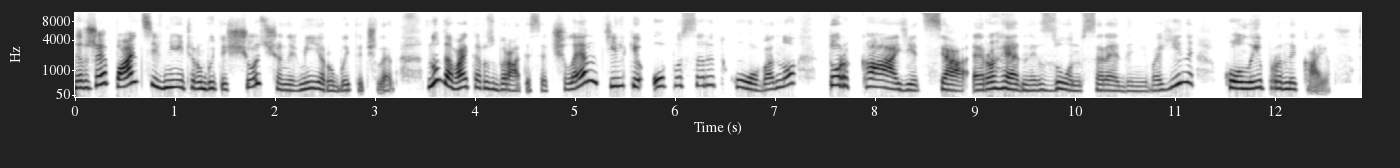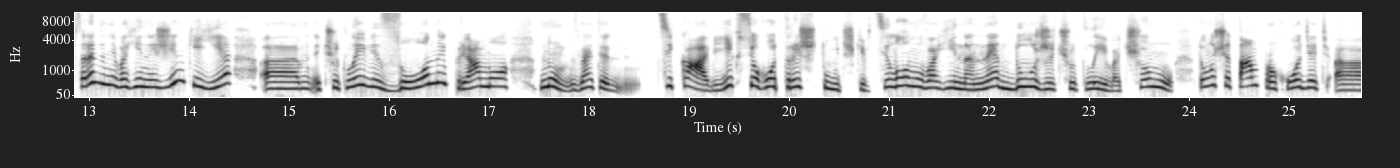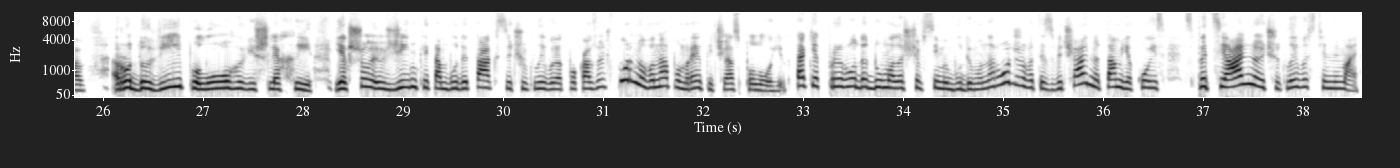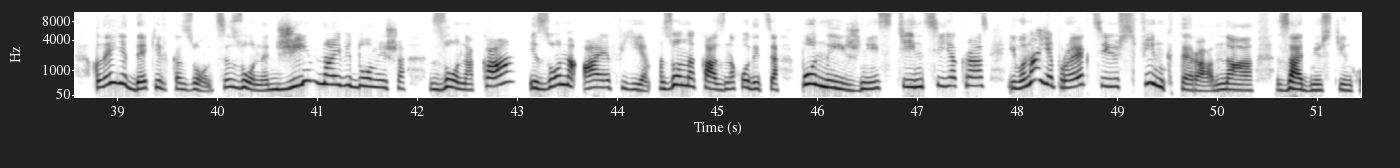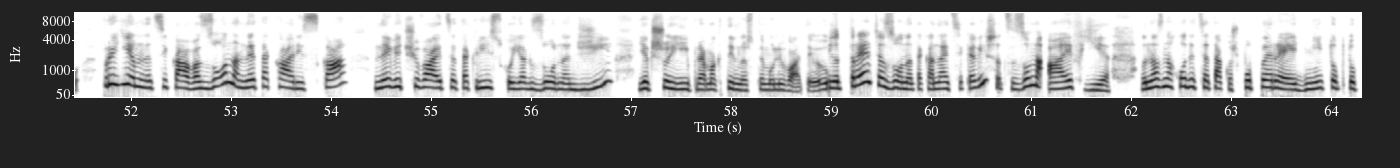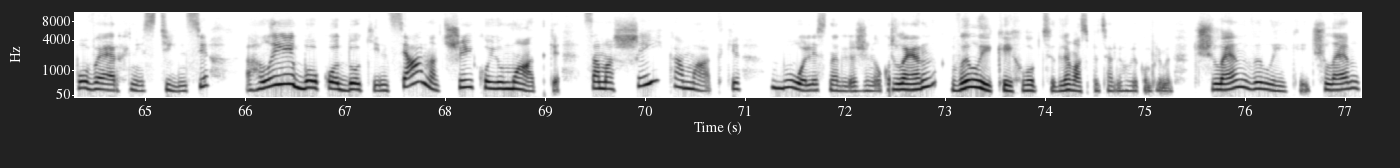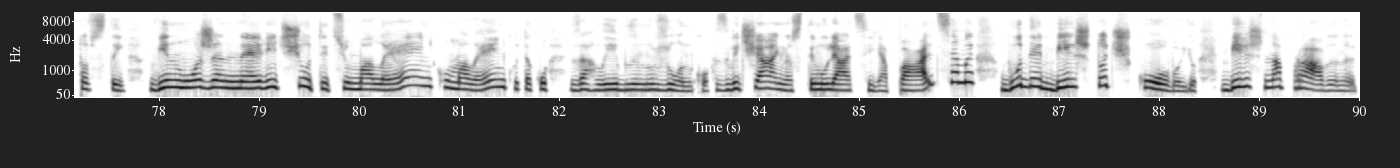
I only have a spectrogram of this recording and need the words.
Невже пальці вміють робити щось, що не вміє робити член? Ну, давайте розбиратися. Член тільки опосередковано торкається ерогенних зон всередині вагіни, коли проникає. Всередині вагіни жінки є е, чутливі зони, прямо, ну, знаєте, цікаві. Їх всього три штучки. В цілому вагіна не дуже чутлива. Чому? Тому що там проходять е, родові пологові шляхи. Якщо в жінки там буде так все чутливо, як показують в порно, вона помре під час пологів. Так як природа думала, що всі ми будемо народжувати, звичайно, там якоїсь спеціальної чутливості немає. Але є декілька зон. Це зона G, найвідоміша, зона К і зона AFE. Зона К знаходиться по нижній стінці, якраз, і вона є проекцією сфінктера на задню стінку. Приємна, цікава зона, не така різка, не відчувається так різко, як зона G, якщо її прям активно стимулювати. І от третя зона, така найцікавіша, це зона AFE. Вона знаходиться також по передній, тобто по верхній стінці, глибоко до кінця над шийкою матки. Сама шийка матки болісна для жінок. Член великий, хлопці, для вас спеціально говорю комплімент. Член великий, член товстий. Він може не відчути цю маленьку, маленьку таку заглиблену зонку. Звичайно, стимуляція пальцями буде більш точковою, більш направленою.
